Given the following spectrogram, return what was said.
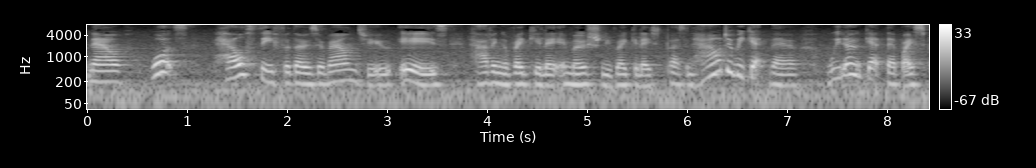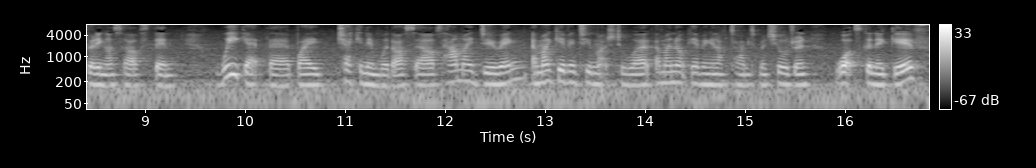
Now, what's healthy for those around you is having a regulate emotionally regulated person. How do we get there? We don't get there by spreading ourselves thin. We get there by checking in with ourselves. How am i doing? Am i giving too much to work? Am i not giving enough time to my children? What's going to give?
